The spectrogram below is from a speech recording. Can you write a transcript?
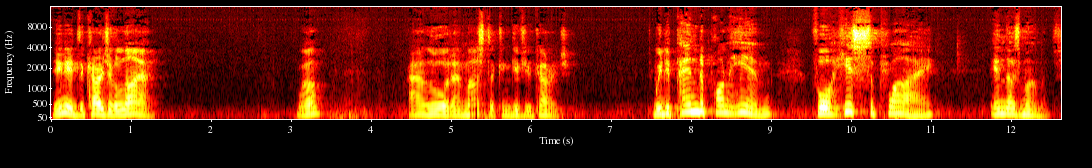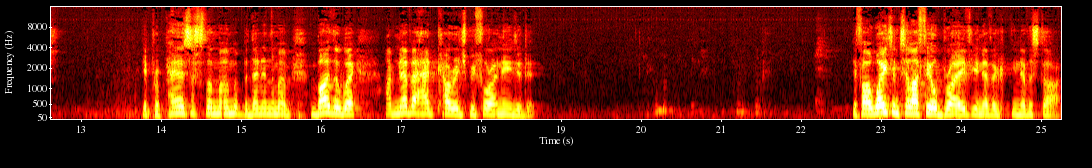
You need the courage of a lion. Well, our Lord, our Master, can give you courage. We depend upon Him for His supply in those moments. It prepares us for the moment, but then in the moment. And by the way, I've never had courage before I needed it. If I wait until I feel brave, you never, you never start.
